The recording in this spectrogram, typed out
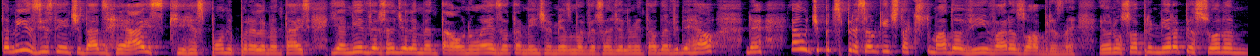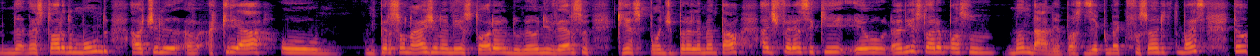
também existem entidades reais que respondem por elementais e a minha versão de elemental não é exatamente a mesma versão de elemental da vida real, né? É um tipo de expressão que a gente está acostumado a ouvir em várias obras, né? Eu não sou a primeira pessoa na, na, na história do mundo a, a, a criar o um personagem na minha história, no meu universo, que responde por elemental. A diferença é que eu, na minha história, eu posso mandar, né? Eu posso dizer como é que funciona e tudo mais. Então,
